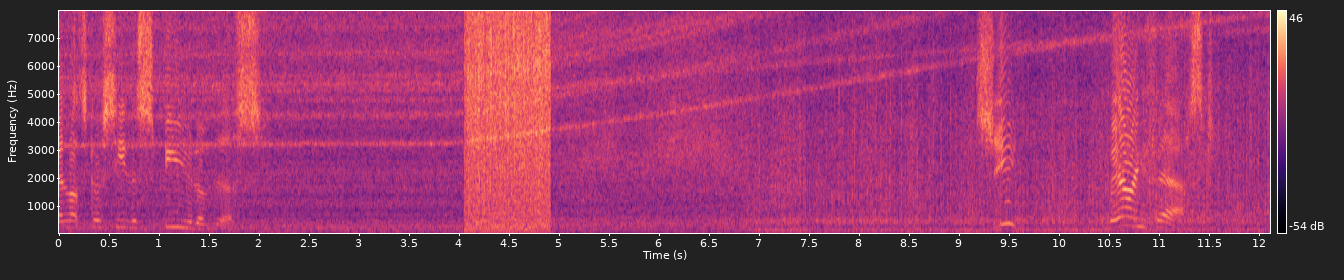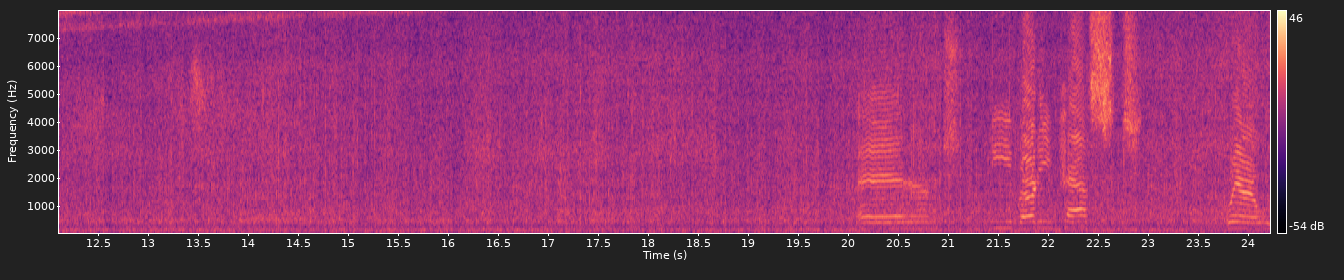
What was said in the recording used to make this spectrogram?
And let's go see the speed of this. See? Very fast. And we've already passed where we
